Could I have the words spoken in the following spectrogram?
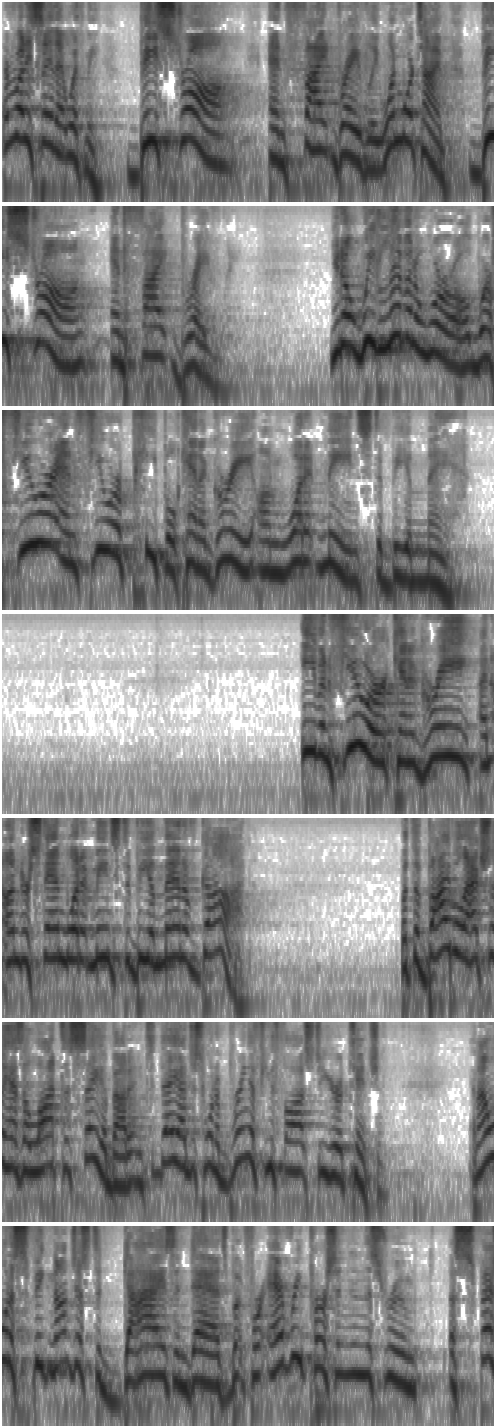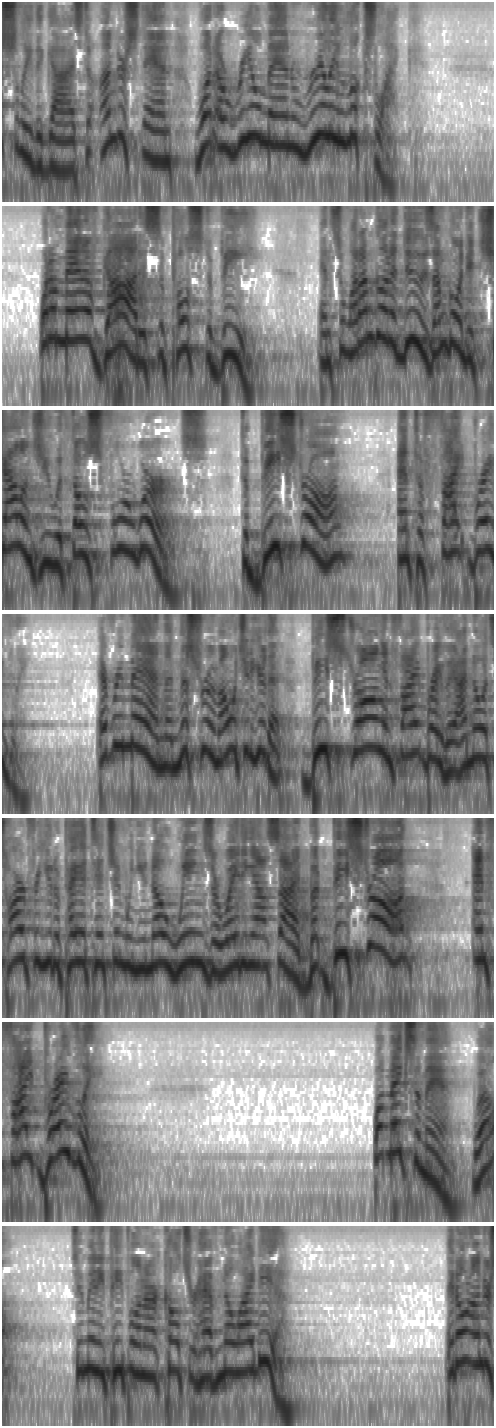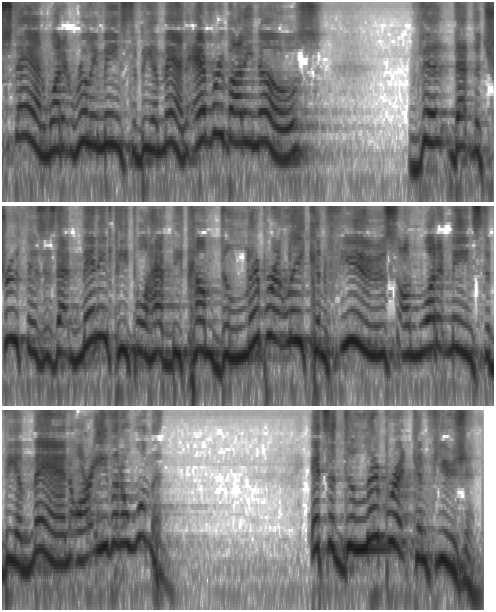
Everybody say that with me. Be strong and fight bravely. One more time. Be strong and fight bravely. You know, we live in a world where fewer and fewer people can agree on what it means to be a man. Even fewer can agree and understand what it means to be a man of God. But the Bible actually has a lot to say about it. And today I just want to bring a few thoughts to your attention. And I want to speak not just to guys and dads, but for every person in this room, especially the guys, to understand what a real man really looks like. What a man of God is supposed to be. And so, what I'm going to do is, I'm going to challenge you with those four words to be strong and to fight bravely. Every man in this room, I want you to hear that. Be strong and fight bravely. I know it's hard for you to pay attention when you know wings are waiting outside, but be strong and fight bravely. What makes a man? Well, too many people in our culture have no idea. They don't understand what it really means to be a man. Everybody knows that, that the truth is is that many people have become deliberately confused on what it means to be a man or even a woman. It's a deliberate confusion.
